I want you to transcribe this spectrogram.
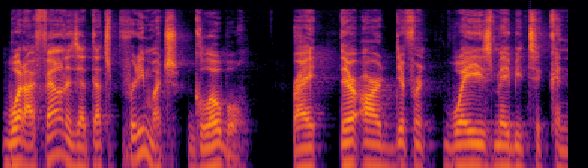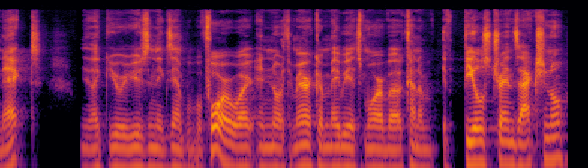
what I found is that that's pretty much global, right? There are different ways maybe to connect like you were using the example before, where in North America, maybe it's more of a kind of, it feels transactional,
